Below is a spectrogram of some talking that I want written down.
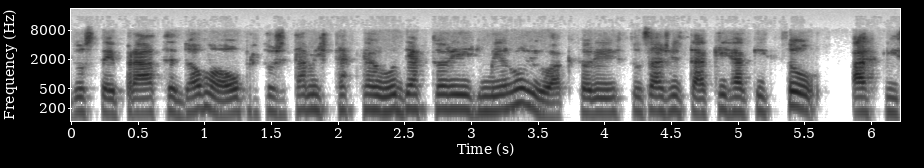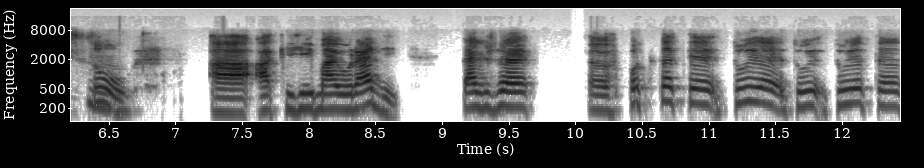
idú z tej práce domov, pretože tam ich také ľudia, ktorí ich milujú a ktorí sú zažiť takých, akí sú, akí sú hmm. a akých ich majú radi. Takže v podstate tu je, tu, tu, je ten,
